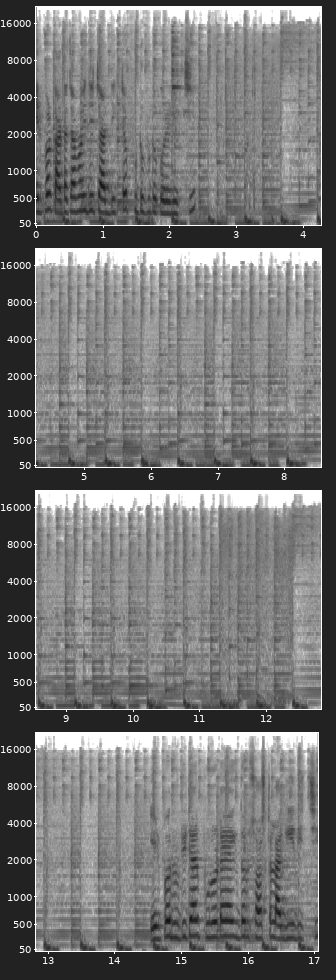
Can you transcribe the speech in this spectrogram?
এরপর কাঁটা চামচ দিয়ে চারদিকটা ফুটো ফুটো করে নিচ্ছি। এরপর রুটিটার পুরোটাই একদম সসটা লাগিয়ে দিচ্ছি।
